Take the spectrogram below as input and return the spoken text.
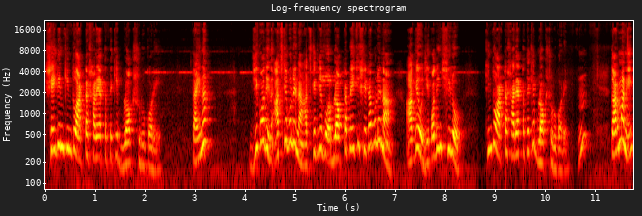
সেই দিন কিন্তু আটটা, সাড়ে আটটা থেকে ব্লগ শুরু করে। তাই না? যে কদিন? আজকে বলে না, আজকে যে ব্লগটা পেয়েছি সেটা বলে না, আগেও যে কদিন ছিল, কিন্তু আটটা, সাড়ে আটটা থেকে ব্লগ শুরু করে। হুম? তার মানে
